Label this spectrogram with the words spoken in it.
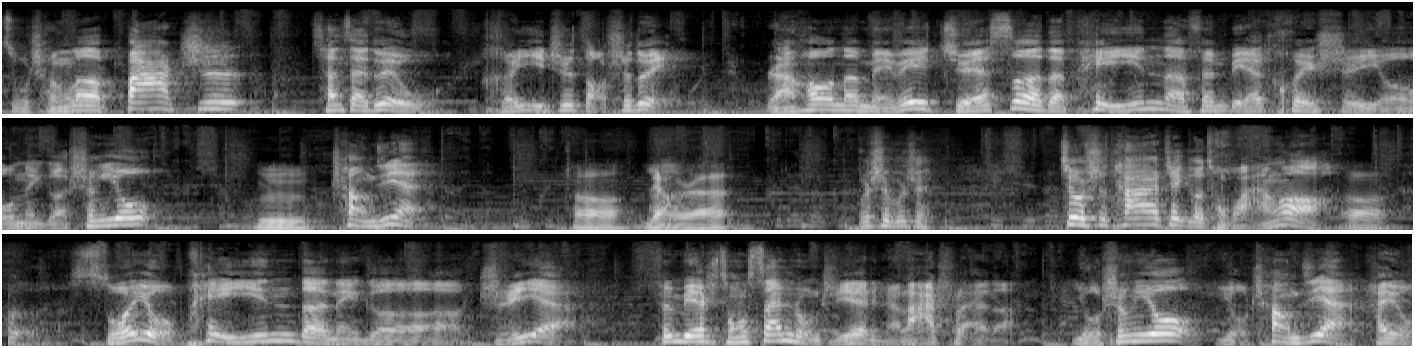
组成了八支参赛队伍和一支导师队。然后呢，每位角色的配音呢，分别会是由那个声优、嗯。唱剑，啊，两人。不是不是，就是他这个团啊，啊。所有配音的那个职业，分别是从三种职业里面拉出来的，有声优、有唱剑，还有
